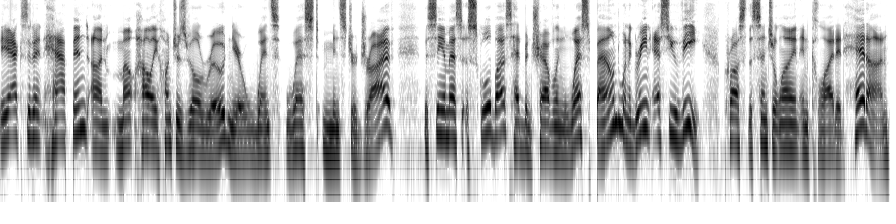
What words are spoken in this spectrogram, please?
The accident happened on Mount Holly Huntersville Road near Wentz Westminster Drive. The CMS school bus had been traveling westbound when a green SUV crossed the center line and collided head on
